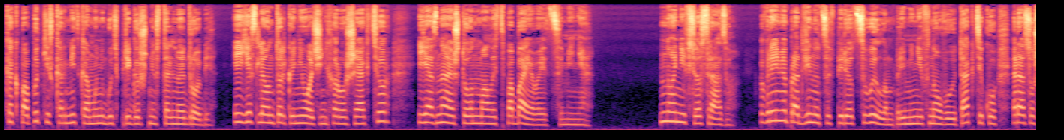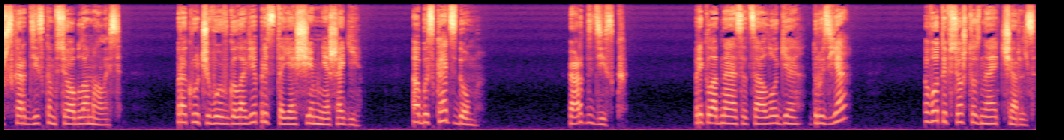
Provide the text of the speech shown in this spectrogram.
как попытки скормить кому-нибудь пригоршню стальной дроби. И если он только не очень хороший актер, я знаю, что он малость побаивается меня. Но не все сразу. Время продвинуться вперед с Уиллом, применив новую тактику, раз уж с харддиском все обломалось. Прокручиваю в голове предстоящие мне шаги. Обыскать дом. Хард-диск. Прикладная социология. Друзья? Вот и все, что знает Чарльз.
